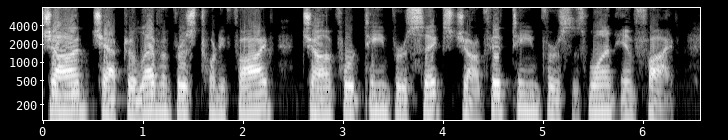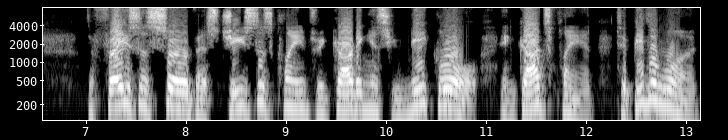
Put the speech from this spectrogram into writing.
John chapter 11 verse 25, John 14 verse 6, John 15 verses 1 and 5. The phrases serve as Jesus' claims regarding his unique role in God's plan to be the one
